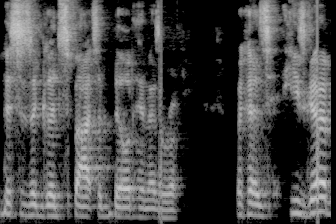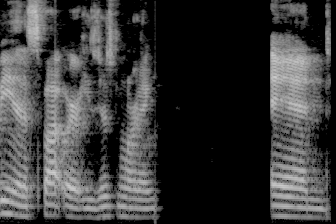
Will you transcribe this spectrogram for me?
this is a good spot to build him as a rookie because he's gonna be in a spot where he's just learning and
